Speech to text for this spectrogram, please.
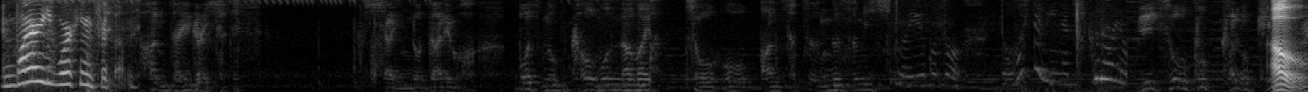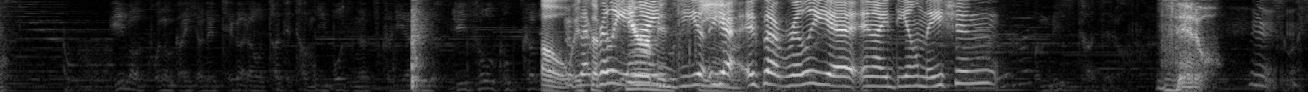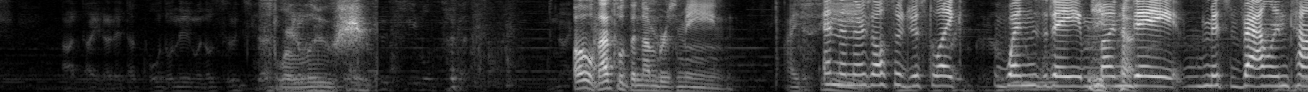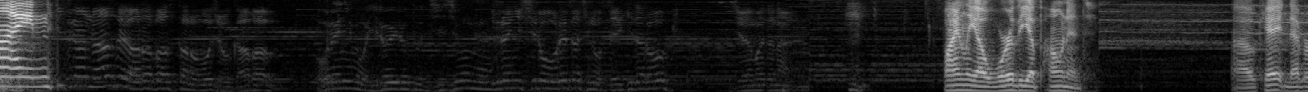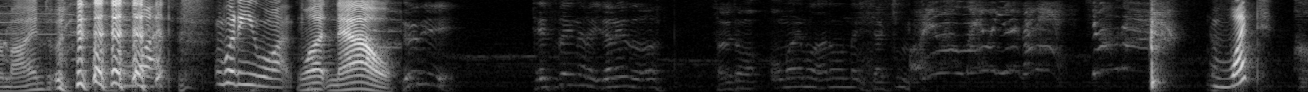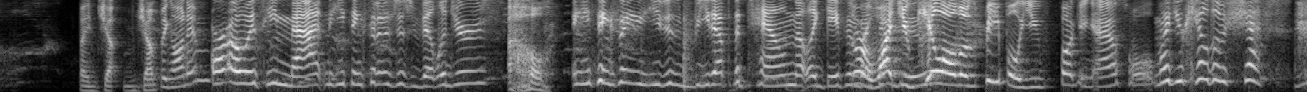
and why are you working for them? Oh. Oh, is it's that a really pyramid an ideal? Scheme. Yeah, is that really uh, an ideal nation? Zero. Mm. Slaloosh. Oh, that's what the numbers mean. I see. And then there's also just like Wednesday, Monday. Miss Valentine. Finally, a worthy opponent. Okay, never mind. what? What do you want? What now? What? By ju- jumping on him? Or oh, is he mad? He thinks that it was just villagers. Oh, He thinks that he just beat up the town that like gave him. a bunch why'd you kill all those people, you fucking asshole? Why'd you kill those chefs?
